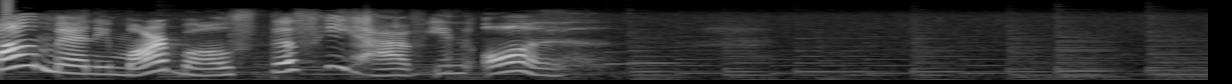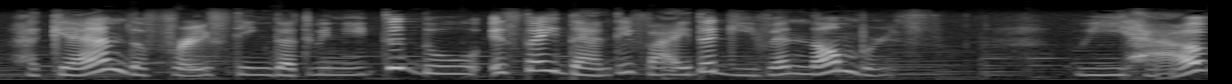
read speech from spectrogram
How many marbles does he have in all? Again, the first thing that we need to do is to identify the given numbers. We have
